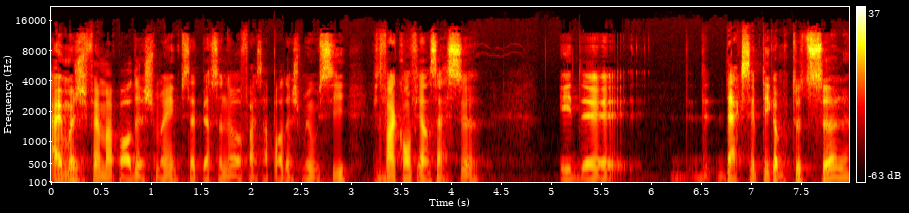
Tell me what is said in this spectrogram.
hey, moi j'ai fait ma part de chemin, puis cette personne-là va faire sa part de chemin aussi, puis de faire confiance à ça et de d'accepter comme tout ça. là.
